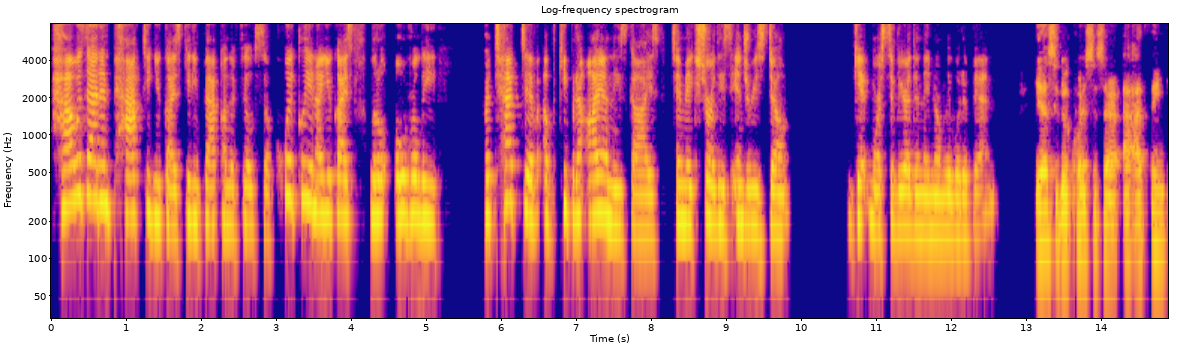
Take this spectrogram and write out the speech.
How is that impacting you guys getting back on the field so quickly? And are you guys a little overly protective of keeping an eye on these guys to make sure these injuries don't get more severe than they normally would have been? Yeah, that's a good question, sir. I, I think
